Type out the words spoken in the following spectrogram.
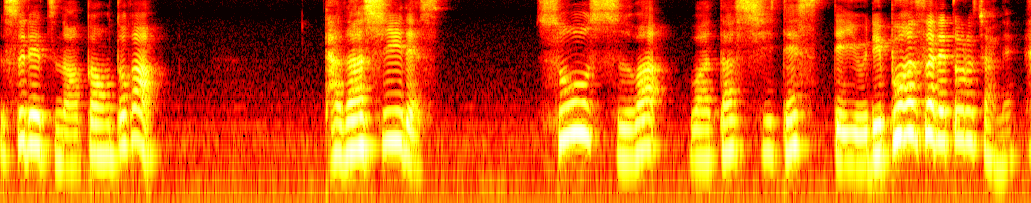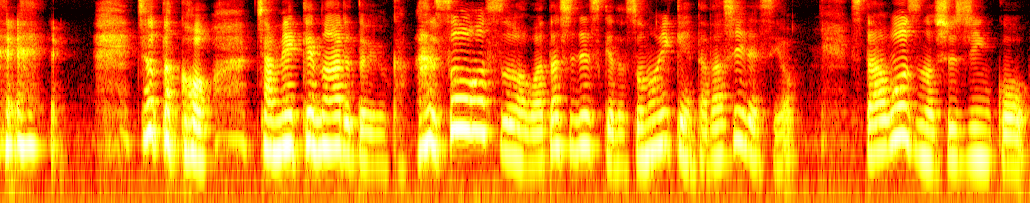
スレッズのアカウントが正しいです。ソースは私ですっていうリプはされとるじゃんね。こう茶目気のあるというか ソースは私ですけどその意見正しいですよスター・ウォーズの主人公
